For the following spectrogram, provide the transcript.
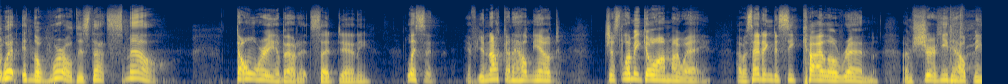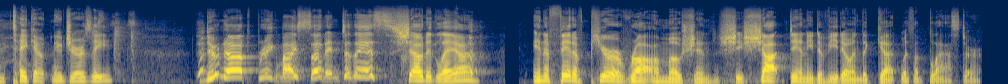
What in the world is that smell? Don't worry about it. said Danny. Listen, if you're not gonna help me out, just let me go on my way. I was heading to see Kylo Ren. I'm sure he'd help me take out New Jersey. Do not bring my son into this, shouted Leia. In a fit of pure raw emotion, she shot Danny DeVito in the gut with a blaster.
